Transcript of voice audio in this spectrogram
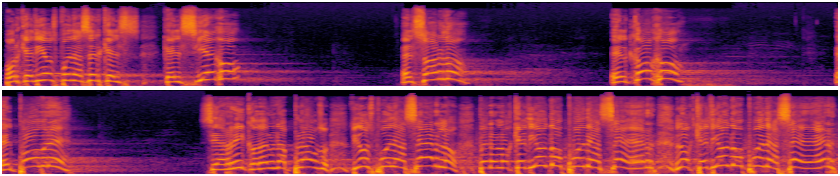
Porque Dios puede hacer que el, que el ciego, el sordo, el cojo, el pobre, sea rico, dar un aplauso. Dios puede hacerlo, pero lo que Dios no puede hacer, lo que Dios no puede hacer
